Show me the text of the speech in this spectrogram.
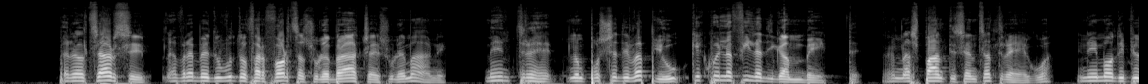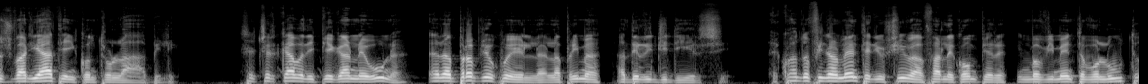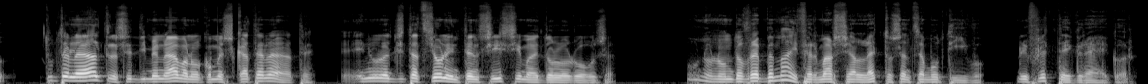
Per alzarsi avrebbe dovuto far forza sulle braccia e sulle mani, mentre non possedeva più che quella fila di gambette, annaspanti senza tregua, nei modi più svariati e incontrollabili. Se cercava di piegarne una, era proprio quella la prima ad irrigidirsi, e quando finalmente riusciva a farle compiere il movimento voluto, Tutte le altre si dimenavano come scatenate, in un'agitazione intensissima e dolorosa. Uno non dovrebbe mai fermarsi a letto senza motivo, rifletté Gregor.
